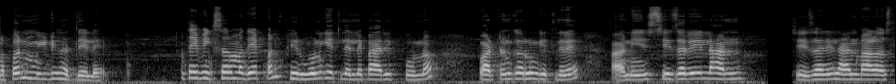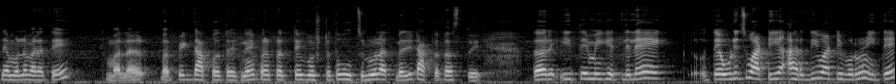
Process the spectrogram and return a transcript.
आपण मीठ घातलेलं आहे. ते मिक्सरमध्ये आपण फिरवून घेतलेलं आहे बारीक पूर्ण वाटण करून घेतलेलं आहे. आणि शेजारी लहान शेजारी लहान बाळ असल्यामुळे मला ते तुम्हाला परफेक्ट दाखवता येत नाही पण प्रत्येक गोष्ट तो उचलून आतमध्ये टाकत असतोय. तर इथे मी घेतलेले एक तेवढीच वाटी अर्धी वाटी भरून इथे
